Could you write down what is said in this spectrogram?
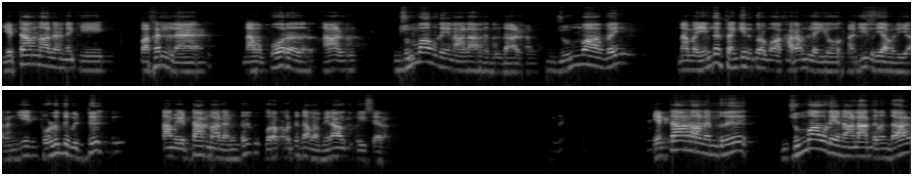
எட்டாம் நாள் அன்னைக்கு பகல்ல நாம போற நாள் ஜும்மாவுடைய நாளாக இருந்தால் ஜும்மாவை நம்ம எங்க தங்கி இருக்கிறோமோ ஹரம்லையோ அஜீசியாவிலையோ அங்கேயே தொழுது விட்டு நாம எட்டாம் நாள் அன்று புறப்பட்டு நாம மினாவுக்கு போய் சேரணும். எட்டாம் நாள் அன்று ஜும்மாவுடைய நாளாக இருந்தால்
